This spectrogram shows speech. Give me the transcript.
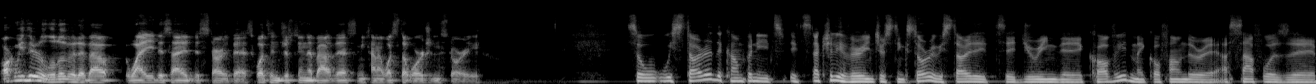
Walk me through a little bit about why you decided to start this. What's interesting about this and kind of what's the origin story? So we started the company it's, it's actually a very interesting story. We started it uh, during the covid. My co-founder uh, asaf was a,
